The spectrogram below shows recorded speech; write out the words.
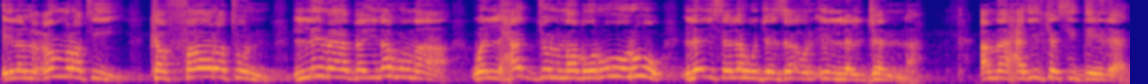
ila alcumrati kafaaratun lima baynahuma waalxaju almabruuru laysa lahu jazaaun ila aljanna amaa xadiidka sideedaad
